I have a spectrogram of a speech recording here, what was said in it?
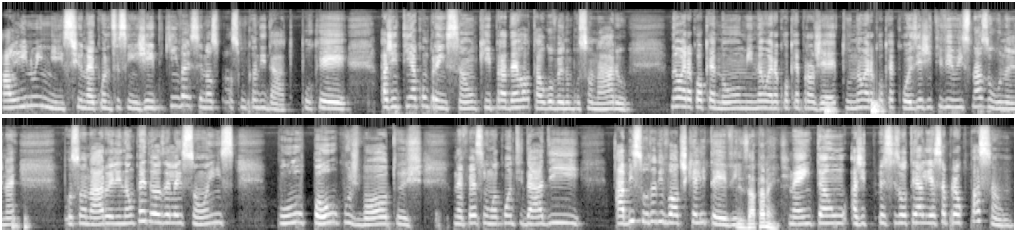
Ali no início, né, quando disse assim, gente, quem vai ser nosso próximo candidato? Porque a gente tinha a compreensão que para derrotar o governo Bolsonaro não era qualquer nome, não era qualquer projeto, não era qualquer coisa, e a gente viu isso nas urnas, né? Bolsonaro, ele não perdeu as eleições por poucos votos, né? Foi assim, uma quantidade absurda de votos que ele teve. Exatamente. Né? Então, a gente precisou ter ali essa preocupação.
